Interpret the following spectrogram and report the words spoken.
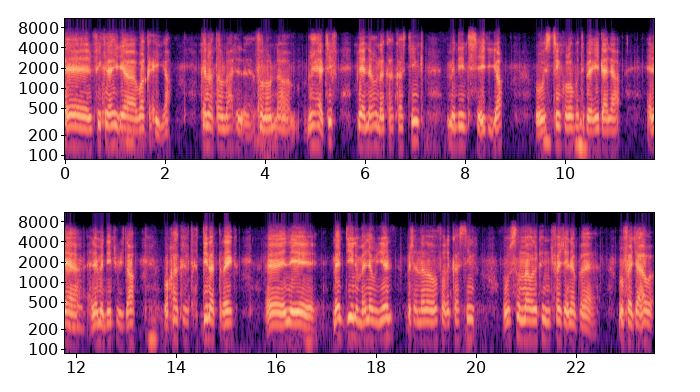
آه، الفكرة هي واقعية. كانوا عطاونا صنعونا بالهاتف بأن هناك كاستينغ مدينة السعيدية وستين كيلومتر بعيد على على. على مدينة وجدة. وقال تحدينا الطريق آه، يعني ماديا ومعنويا باش أننا نوصل للكاستينغ وصلنا ولكن تفاجئنا بمفاجأة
